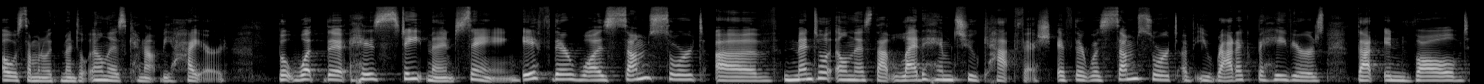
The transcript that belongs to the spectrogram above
oh, someone with mental illness cannot be hired. But what the his statement saying, if there was some sort of mental illness that led him to catfish, if there was some sort of erratic behaviors that involved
